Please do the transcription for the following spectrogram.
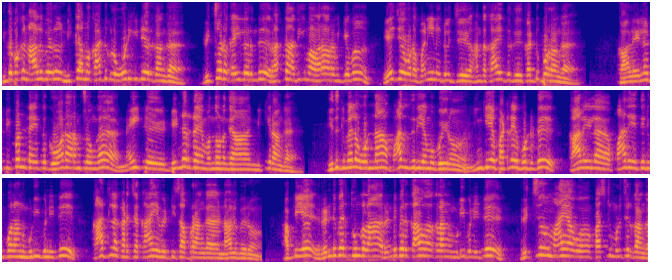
இந்த பக்கம் நாலு பேரும் நிக்காம காட்டுக்குள்ள ஓடிக்கிட்டே இருக்காங்க. ரிச்சோட கையில இருந்து ரத்தம் அதிகமா வர ஆரம்பிக்கவும் ஏஜேவோட பனியனை கிழிச்சு அந்த காயத்துக்கு கட்டு போடுறாங்க. காலையில டிஃபன் டயத்துக்கு ஓட ஆரம்பிச்சவங்க நைட்டு டின்னர் டைம் வந்தோன்னு நிக்கிறாங்க. இதுக்கு மேல ஒன்னா பாதை தெரியாம போயிடும் இங்கேயே பட்டறைய போட்டுட்டு காலையில பாதையை தேடி போலான்னு முடிவு பண்ணிட்டு காட்டுல கிடைச்ச காயை வெட்டி சாப்பிடுறாங்க நாலு பேரும். அப்படியே ரெண்டு பேர் தூங்கலாம் ரெண்டு பேர் காவ காக்கலாம்னு முடிவு பண்ணிட்டு ரிச்சும் மாயாவும் ஃபர்ஸ்ட் முடிச்சிருக்காங்க.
